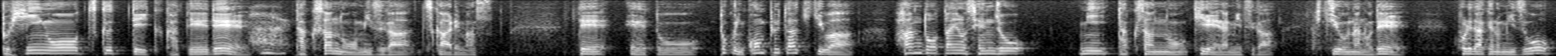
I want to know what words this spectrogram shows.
部品を作っていく過程ではい。たくさんのお水が使われます。で、えー、と特にコンピューター機器は半導体の洗浄にたくさんのきれいな水が必要なのでこれだけの水を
